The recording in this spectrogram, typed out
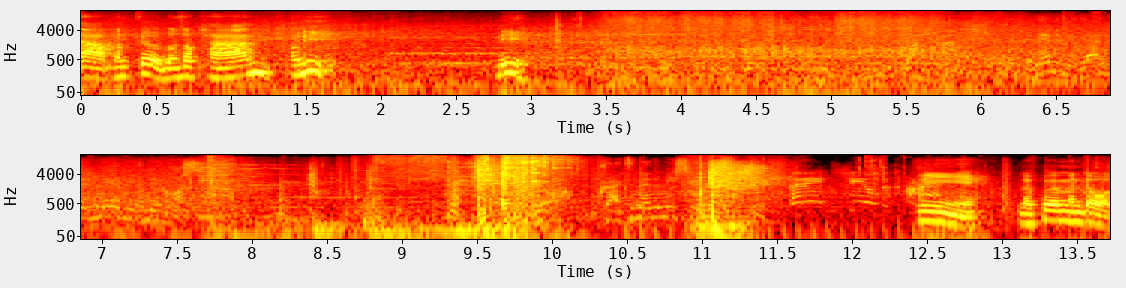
ดาบมันเกิดบนสะพานเอาดิดิ นี่ แล้วเพื่อนมันโดด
